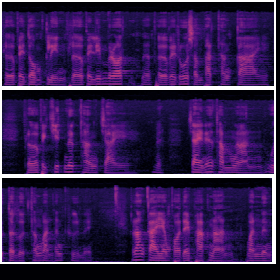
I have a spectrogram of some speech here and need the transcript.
เผลอไปดมกลิ่น เผลอไปลิ้มรสนะเผลอไปรู้สัมผัสทางกาย เผลอไปคิดนึกทางใจ ใจเนี่ยทำงานอุตลุดทั้งวันทั้งคืนเลยร่างกายยังพอได้พักนาน วันหนึ่ง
